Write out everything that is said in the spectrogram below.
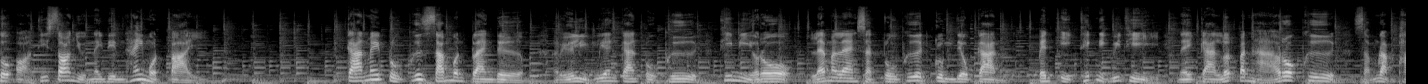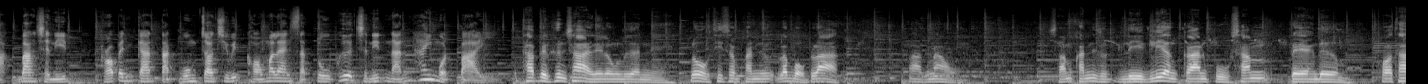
ตัวอ่อนที่ซ่อนอยู่ในดินให้หมดไป การไม่ปลูกพืชซ้ำบนแปลงเดิม หรือหลีกเลี่ยงการปลูกพืชที่มีโรค และแมลงศัตรูพืชกลุ่มเดียวกัน เป็นอีกเทคนิควิธีในการลดปัญหาโรคพืชสำหรับผักบางชนิด ราะเป็นการตัดวงจรชีวิตของแมลงศัตรูพืชชนิดนั้นให้หมดไป ถ้าเป็นขึ้นช่ายในโรงเรือนนี่โรคที่สำคัญระบบรากรากเน่าสำคัญที่สุดหลีกเลี่ยงการปลูกซ้ำแปลงเดิม เพราะถ้า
